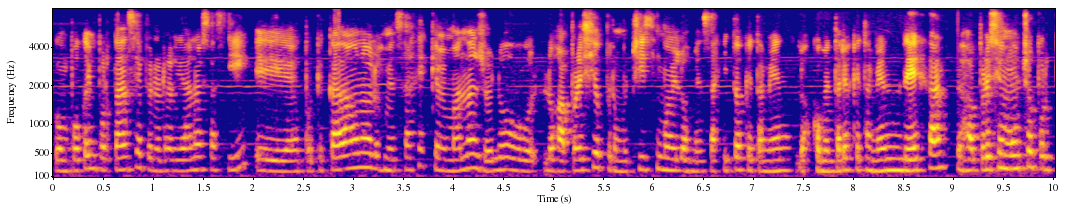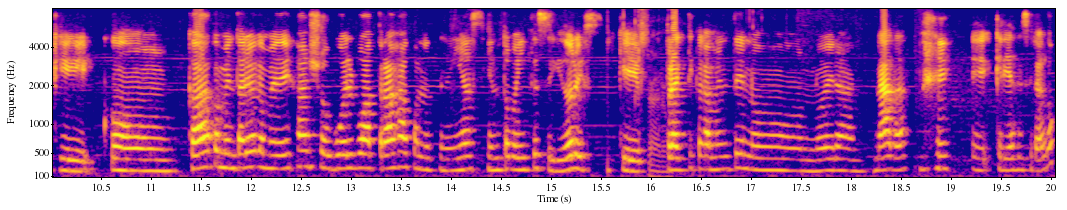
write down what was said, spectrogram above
con poca importancia, pero en realidad no es así, eh, porque cada uno de los mensajes que me mandan yo lo, los aprecio, pero muchísimo, y los mensajitos que también, los comentarios que también dejan, los aprecio mucho porque con cada comentario que me dejan yo vuelvo atrás a cuando tenía 120 seguidores, que prácticamente no, no eran nada. Eh, ¿Querías decir algo?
